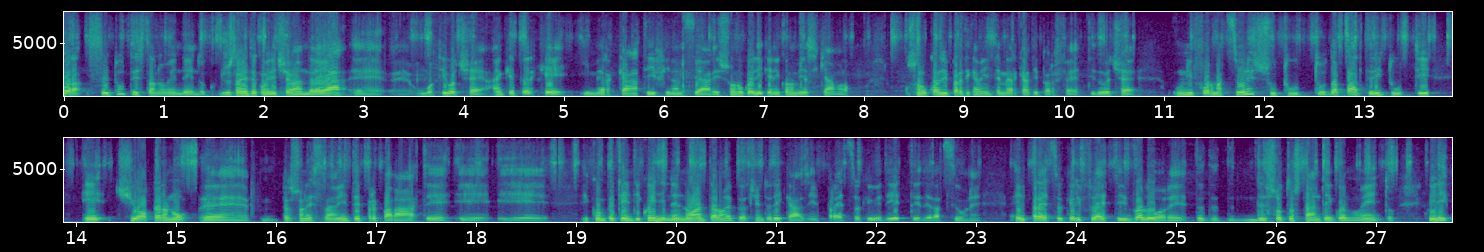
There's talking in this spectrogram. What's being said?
Ora, se tutti stanno vendendo, giustamente come diceva Andrea, eh, un motivo c'è, anche perché i mercati finanziari sono quelli che in economia si chiamano, sono quasi praticamente mercati perfetti, dove c'è un'informazione su tutto, da parte di tutti e ci operano eh, persone estremamente preparate e, e, e, competenti. Quindi nel 99% dei casi il prezzo che vedete dell'azione è il prezzo che riflette il valore de, de, del sottostante in quel momento. Quindi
